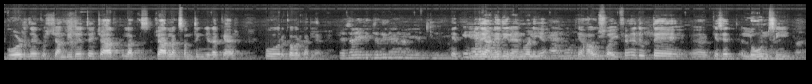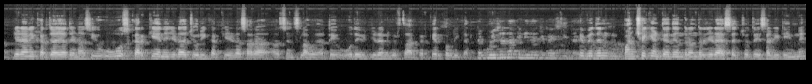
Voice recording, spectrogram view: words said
골ਡ ਦੇ ਕੁਝ ਚਾਂਦੀ ਦੇ ਤੇ 4 ਲੱਖ 4 ਲੱਖ ਸਮਥਿੰਗ ਜਿਹੜਾ ਕੈਸ਼ ਉਹ ਰਿਕਵਰ ਕਰ ਲਿਆ ਗਿਆ। ਤੇ ਸਰ ਇਹ ਕਿੱਥੇ ਦੀ ਰਹਿਣ ਵਾਲੀ ਹੈ ਜੀ? ਇਹ ਲੁਧਿਆਣੇ ਦੀ ਰਹਿਣ ਵਾਲੀ ਹੈ ਤੇ ਹਾਊਸ ਵਾਈਫ ਹੈ। ਇਹਦੇ ਉੱਤੇ ਅ, ਕਿਸੇ ਲੋਨ ਸੀ ਜਿਹੜਾ ਇਹਨੇ ਕਰਜ਼ਾ ਜਾਂ ਦੇਣਾ ਸੀ ਉਹ ਉਸ ਕਰਕੇ ਇਹਨੇ ਜਿਹੜਾ ਚੋਰੀ ਕਰਕੇ ਜਿਹੜਾ ਸਾਰਾ ਅ, ਸਿਲਸਿਲਾ ਹੋਇਆ ਤੇ ਉਹਦੇ ਵਿੱਚ ਜਿਹੜਾ ਇਹਨੂੰ ਗ੍ਰਿਫਤਾਰ ਕਰਕੇ ਰਿਕਵਰੀ ਕਰ ਲਈ ਤੇ ਪੁਲਿਸ ਨੇ ਸਰ ਕਿੰਨੀ ਦੇਰ ਚ ਟ੍ਰੇਸ ਕੀਤਾ? ਇਹ ਵਿਦਨ 5-6 ਘੰਟਿਆਂ ਦੇ ਅੰਦਰ ਅੰਦਰ ਜਿਹੜਾ ਐਸਐਚਓ ਤੇ ਸਾਡੀ ਟੀਮ ਨੇ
